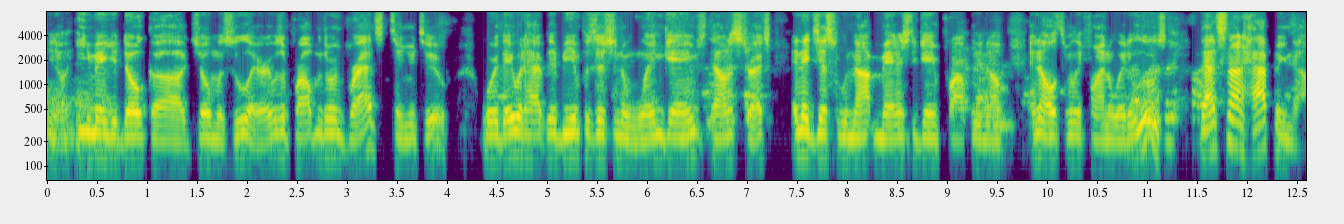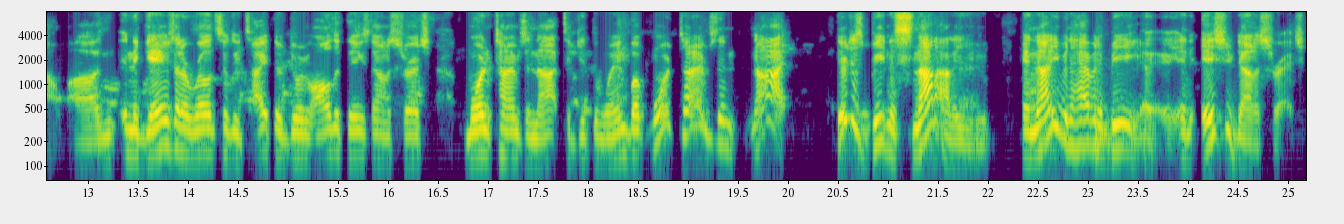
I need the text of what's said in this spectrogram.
you know Ime Udoka, Joe Mazzulla era. It was a problem during Brad's tenure too where they would have they'd be in position to win games down a stretch and they just would not manage the game properly enough and ultimately find a way to lose. That's not happening now. Uh, in the games that are relatively tight, they're doing all the things down the stretch more times than not to get the win, but more times than not, they're just beating the snot out of you and not even having it be a, an issue down the stretch.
